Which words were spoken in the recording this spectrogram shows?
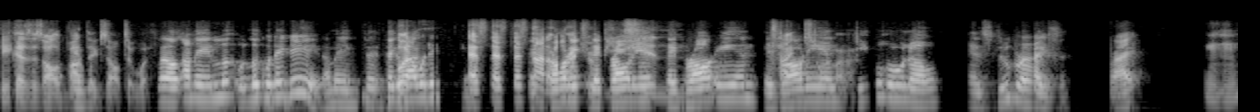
because it's all about the exalted one. Well, I mean, look look what they did. I mean, th- think but about what they. Did. That's that's that's they not a in, They brought in. They brought in. They brought in Evil Uno and Stu Grayson, right? Mm-hmm.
